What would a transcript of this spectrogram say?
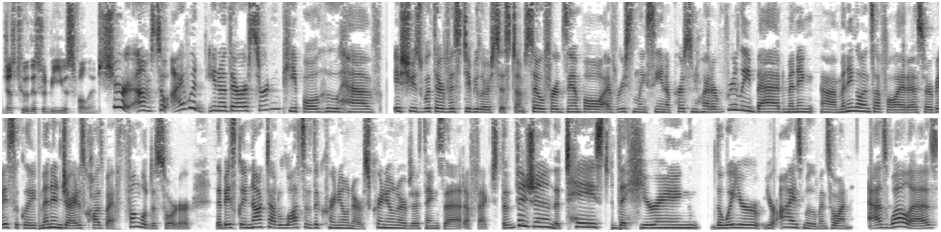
just who this would be useful in. Sure. Um, so I would, you know, there are certain people who have issues with their vestibular system. So, for example, I've recently seen a person who had a really bad mening- uh, meningoencephalitis or basically meningitis caused by a fungal disorder that basically knocked out lots of the cranial nerves. Cranial nerves are things that affect the vision, the taste, the hearing, the way your, your eyes move and so on, as well as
